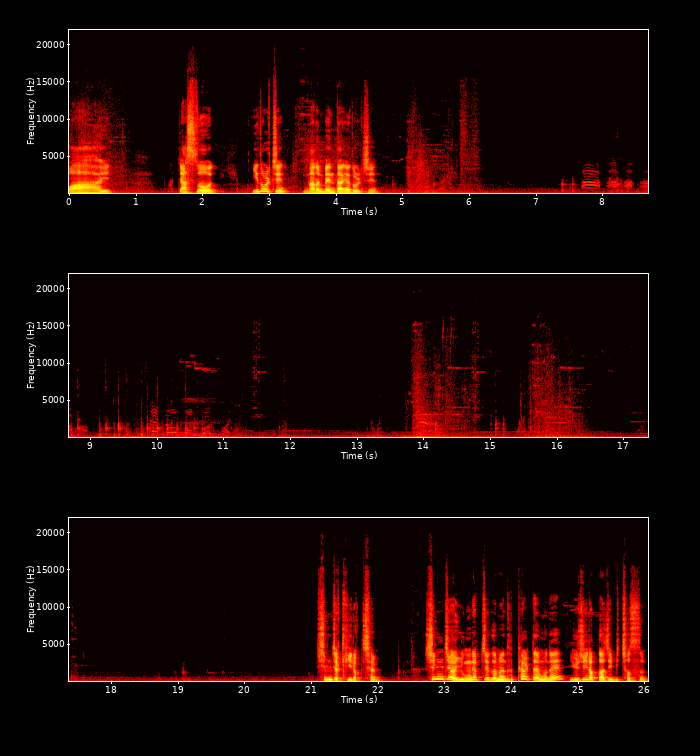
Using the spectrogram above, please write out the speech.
와, 이 야쏘 이 돌진? 나는 맨땅의 돌진. 심지어 기력챔. 심지어 6렙 찍으면 흡혈 때문에 유지력까지 미쳤음.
